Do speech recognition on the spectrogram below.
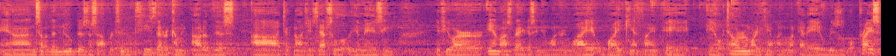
and some of the new business opportunities that are coming out of this uh, technology is absolutely amazing if you are in Las Vegas and you're wondering why why you can't find a, a hotel room or you can't find one at a reasonable price,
